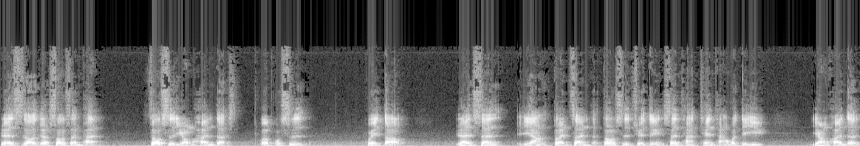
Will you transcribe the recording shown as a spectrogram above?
人死后就受审判，都是永恒的，而不是回到人生。一样短暂的，都是决定升堂天堂或地狱，永恒的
